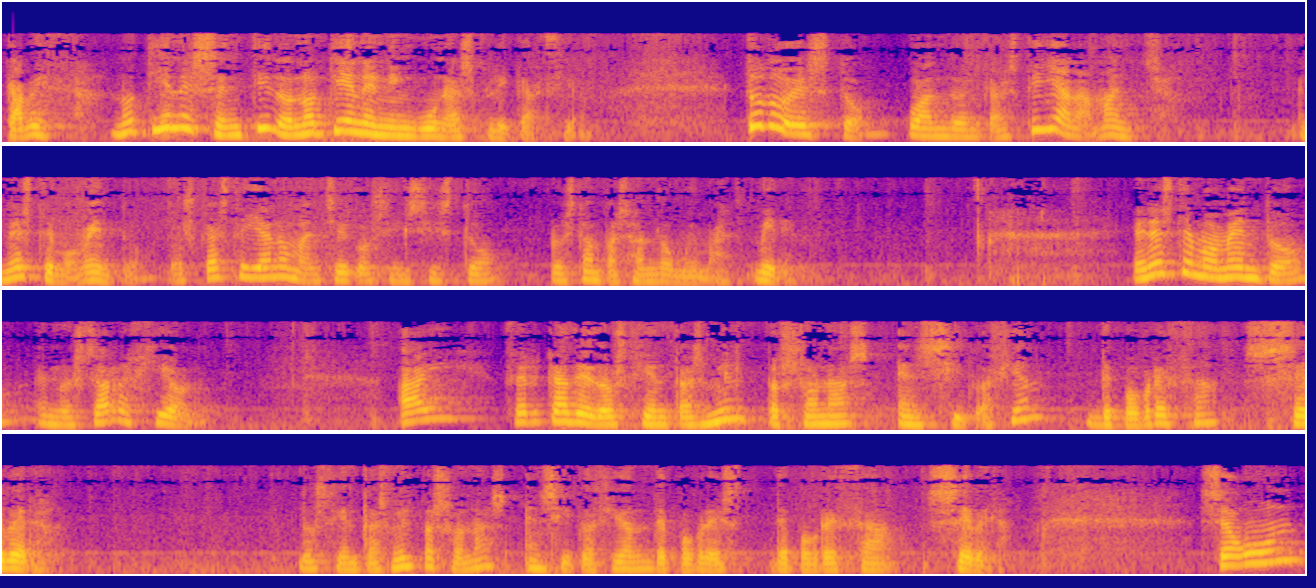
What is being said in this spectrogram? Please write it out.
cabeza. No tiene sentido, no tiene ninguna explicación. Todo esto cuando en Castilla-La Mancha, en este momento, los castellano-manchegos, insisto, lo están pasando muy mal. Miren, en este momento, en nuestra región, hay cerca de 200.000 personas en situación de pobreza severa. 200.000 personas en situación de pobreza severa. Según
